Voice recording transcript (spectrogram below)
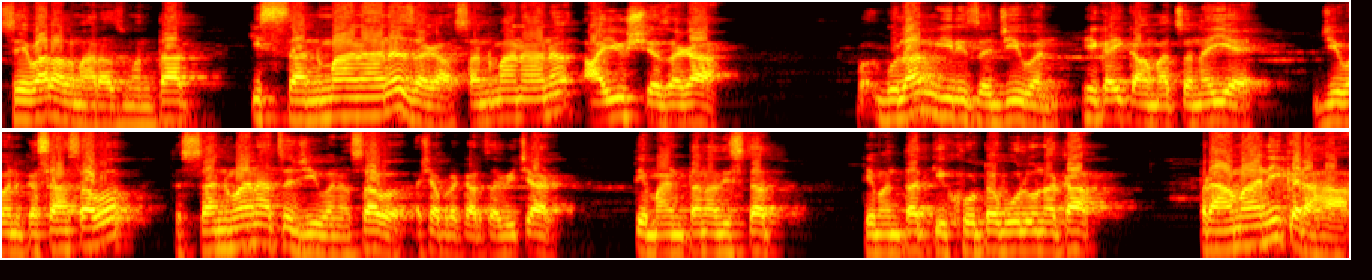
सेवालाल महाराज म्हणतात की सन्मानानं जगा सन्मानानं आयुष्य जगा. गुलामगिरीचं जीवन हे काही कामाचं नाहीये. जीवन कसं असावं? तर सन्मानाचं जीवन असावं अशा प्रकारचा विचार ते मांडताना दिसतात. ते म्हणतात की खोटं बोलू नका. प्रामाणिक राहा.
